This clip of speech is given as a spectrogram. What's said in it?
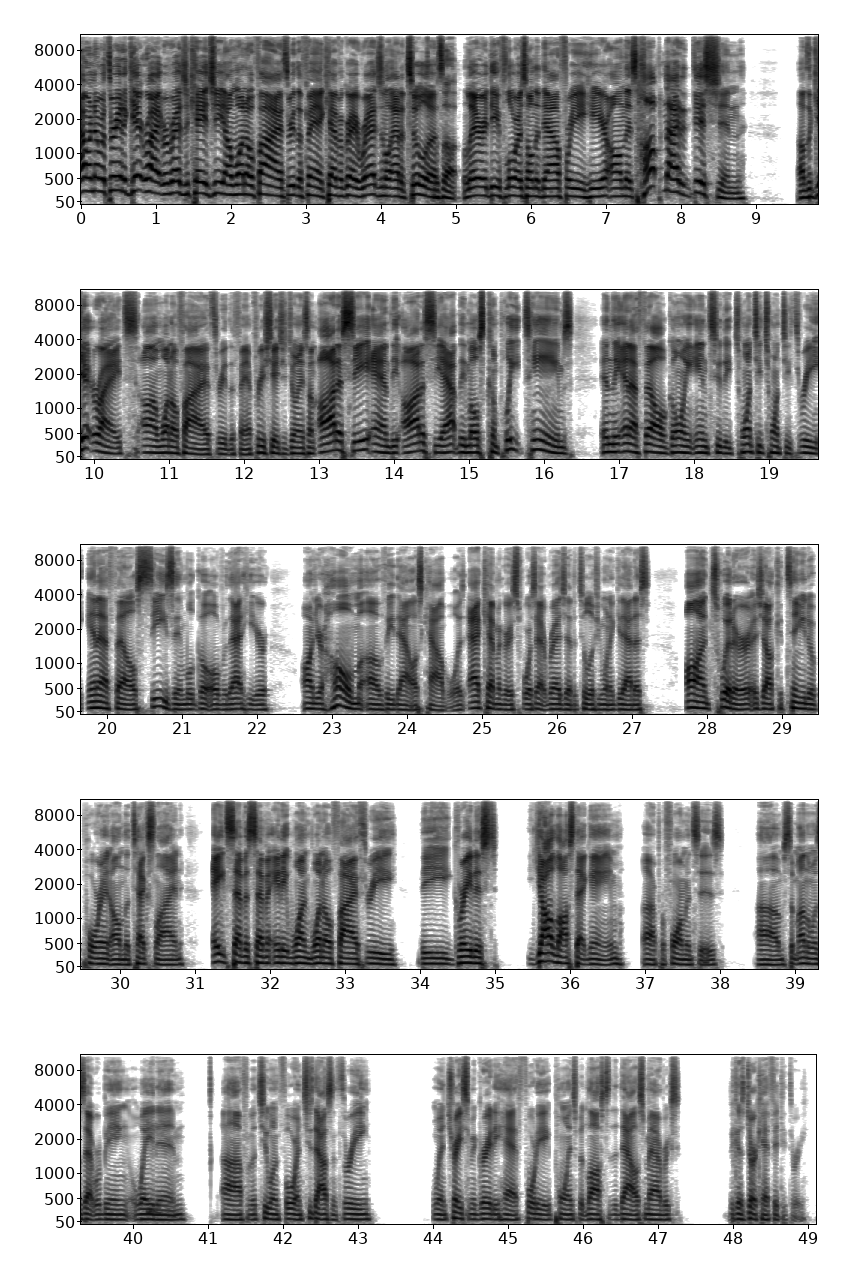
Hour number three to get right with Reggie KG on 105 through the fan. Kevin Gray, Reginald Atatula. What's up? Larry D. Flores holding down for you here on this Hump Night edition of the Get Right on 105 through the fan. Appreciate you joining us on Odyssey and the Odyssey app, the most complete teams in the NFL going into the 2023 NFL season. We'll go over that here on your home of the Dallas Cowboys at Kevin Gray Sports at Reg Atatula if you want to get at us on Twitter as y'all continue to pour in on the text line. 877-881-1053 the greatest y'all lost that game uh, performances. Um, some other ones that were being weighed in uh, from the 214 in 2003 when Tracy McGrady had 48 points but lost to the Dallas Mavericks because Dirk had 53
